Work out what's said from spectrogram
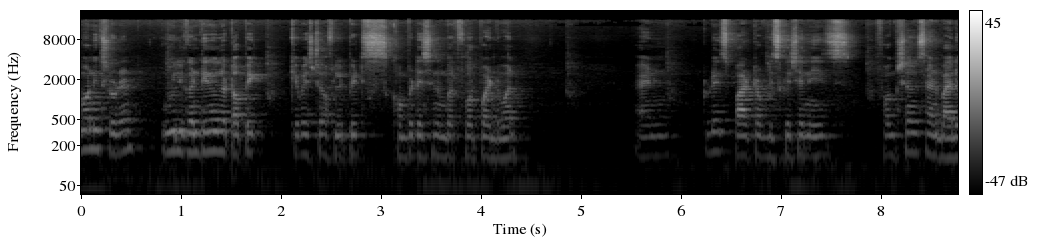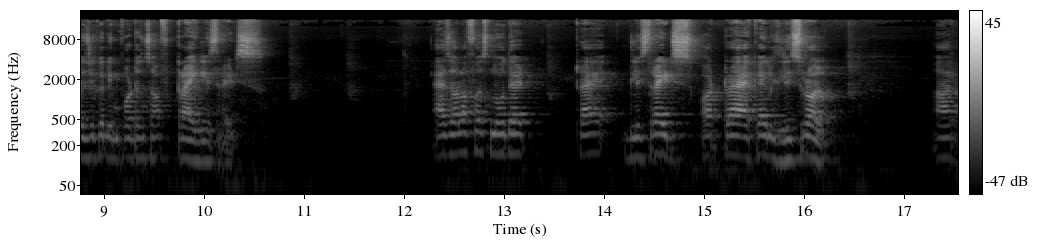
Good morning student. We will continue the topic chemistry of lipids competition number 4.1 and today's part of discussion is functions and biological importance of triglycerides. As all of us know that triglycerides or triacyl glycerol are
